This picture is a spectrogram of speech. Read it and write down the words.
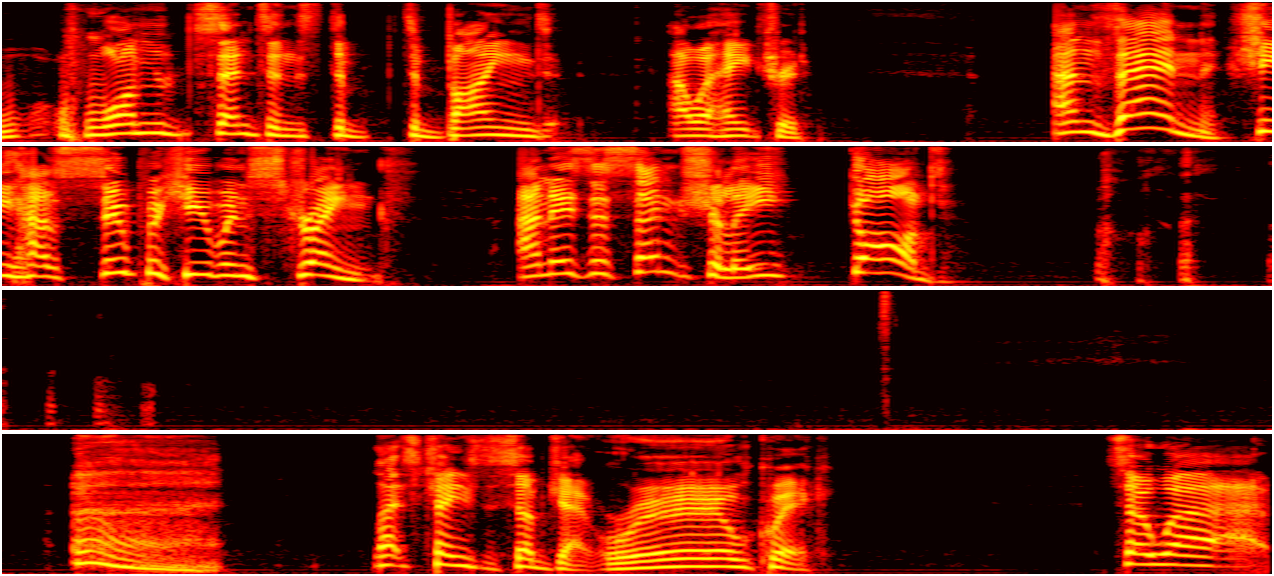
One sentence to, to bind our hatred. And then she has superhuman strength and is essentially God. Let's change the subject real quick. So uh,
